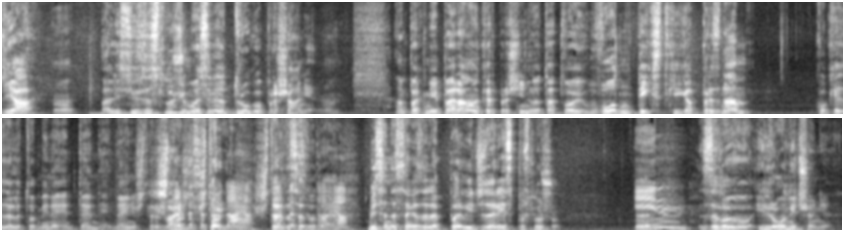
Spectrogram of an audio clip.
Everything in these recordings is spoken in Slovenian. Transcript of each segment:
Ja, no. ali si jo zaslužimo, je seveda drugo vprašanje. No. Ampak mi je pa ravno kar prešinilo ta tvoj uvoden tekst, ki ga preznam. Koliko je zdaj to meni, da je 41, 40 oddaja? 40 oddaja. Ja. Mislim, da sem ga zdaj prvič za res poslušal. In... Zelo ironičen je.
